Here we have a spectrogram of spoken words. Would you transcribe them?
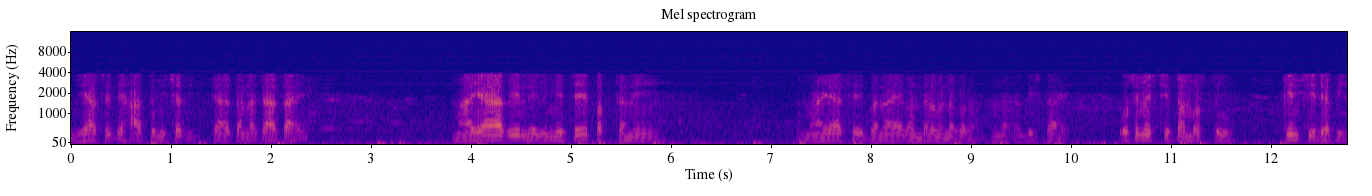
जिहासती हाथ तो मिच्छती क्या करना चाहता है? माया भी निर्मित पत्तने माया से बनाया गंधर्व नगर दिखता है। उसमें स्थितम वस्तु किंचित अभी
